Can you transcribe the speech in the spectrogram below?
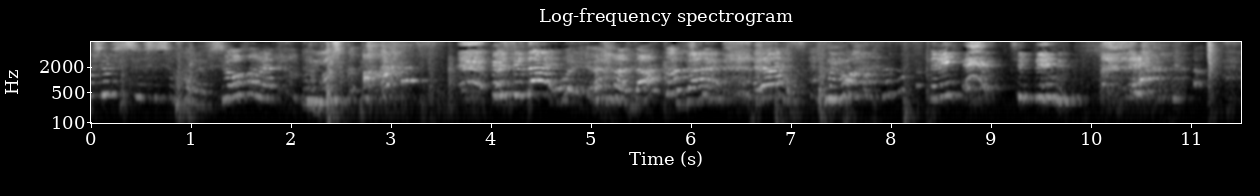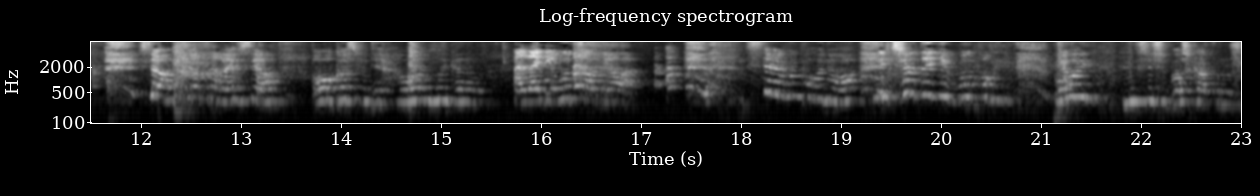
все, все, все, все, все, все, все, Немножко... Приседай. Ой, да? Да. Раз, два, три, четыре. Все, все хорошо, все. О, господи, о, мой голова. Она не выполнила. Все, я выполнила. Ничего ты не выполнил. Ой, ну все еще башка кружит.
